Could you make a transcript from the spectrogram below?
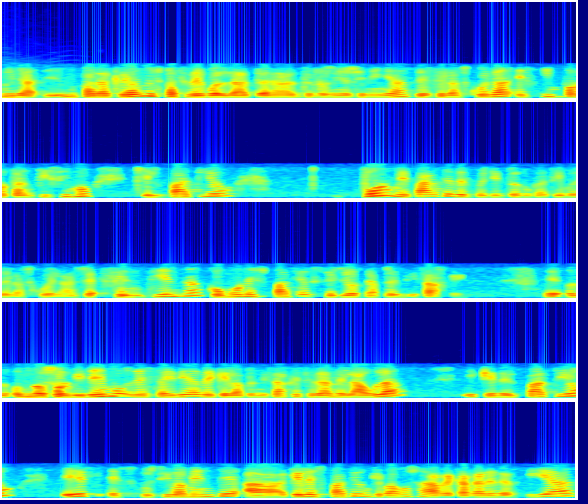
Mira, para crear un espacio de igualdad eh, entre los niños y niñas desde la escuela es importantísimo que el patio forme parte del proyecto educativo de la escuela, se entienda como un espacio exterior de aprendizaje. Eh, nos olvidemos de esa idea de que el aprendizaje se da en el aula y que en el patio es exclusivamente aquel espacio en que vamos a recargar energías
